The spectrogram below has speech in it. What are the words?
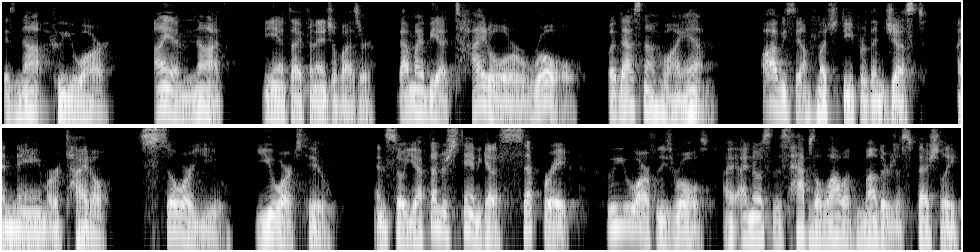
is not who you are. I am not the anti-financial advisor. That might be a title or a role, but that's not who I am. Obviously, I'm much deeper than just a name or a title. So are you. You are too. And so you have to understand, you got to separate who you are from these roles. I, I notice this happens a lot with mothers, especially.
